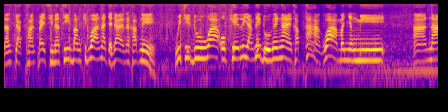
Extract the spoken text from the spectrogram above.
หลังจากผ่านไปสีนาทีบางคิดว่าน่าจะได้นะครับนี่ วิธีดูว่าโอเคหรือยังให้ดูง่าย ๆ ครับ ถ้าหากว่ามันยังมีน้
